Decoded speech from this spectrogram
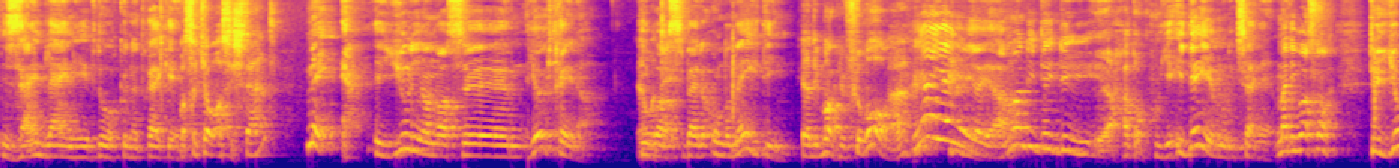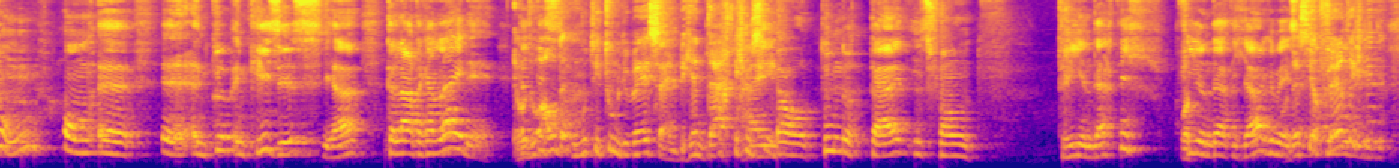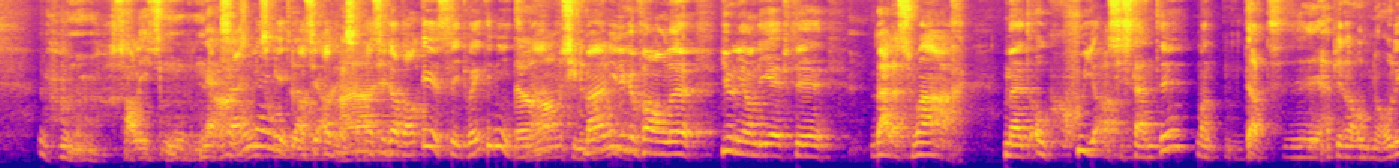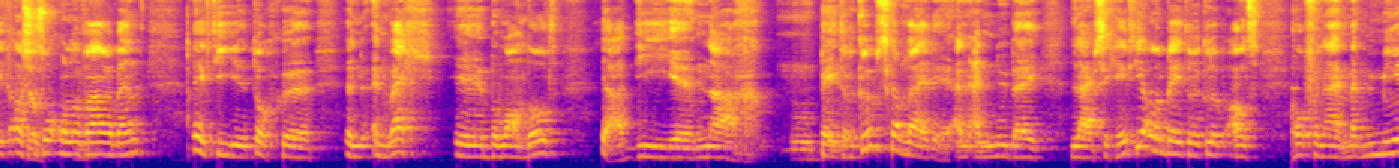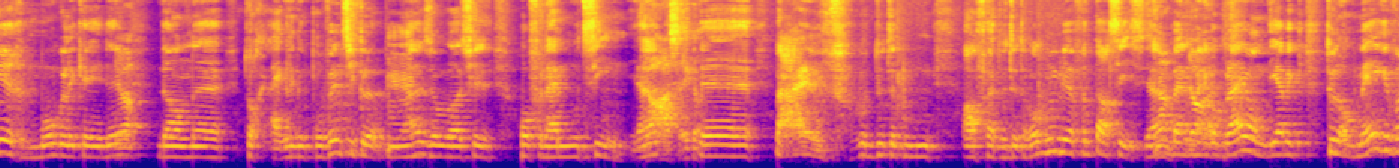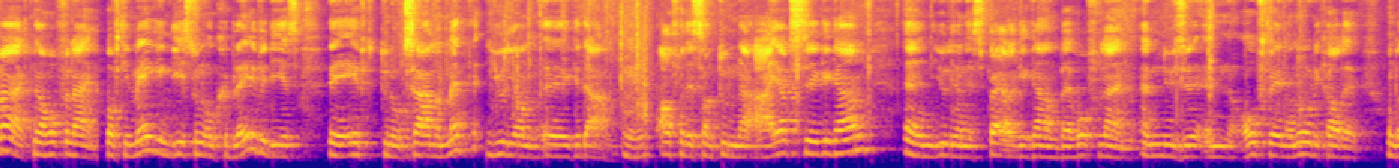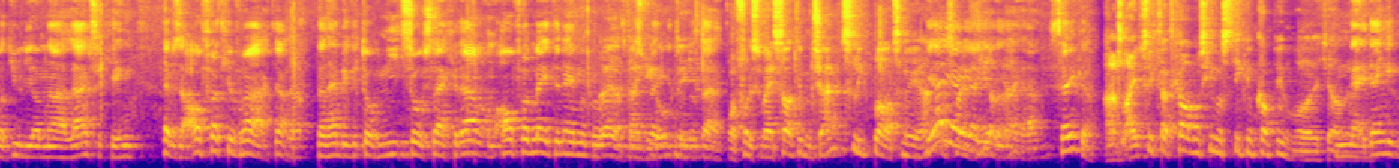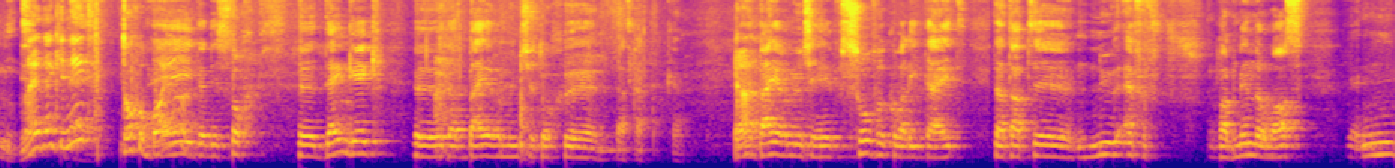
zijn lijn heeft door kunnen trekken. Was dat jouw assistent? Nee, Julian was eh, jeugdtrainer. Die was bij de onder 19. Ja, die mag nu furoren, hè? Ja, ja, ja, ja, ja. maar die, die, die had ook goede ideeën, moet ik zeggen. Maar die was nog te jong om eh, eh, een club in crisis ja, te laten gaan leiden. Ja, hoe oud moet hij toen geweest zijn? Begin 30 Hij misschien? al toen de tijd iets van 33, Wat- 34 jaar geweest. Is hij al 40 nu? Zal iets net zijn, denk ik. Als hij, als, als dat al is, ik weet het niet. Ja, maar in ieder geval, eh, Julian die heeft eh, weliswaar met ook goede assistenten, want dat eh, heb je dan ook nodig als je zo onervaren bent, heeft hij toch een, een weg bewandeld ja, die naar betere clubs gaat leiden. En, en nu bij Leipzig heeft hij al een betere club als Hoffenheim met meer mogelijkheden Ja. dan eh, toch eigenlijk een provincieclub. Ja, zoals je Hoffenheim moet zien. Ja, Ja, zeker. Eh, maar pff, doet het, Alfred doet het er ook nu weer fantastisch. Ja? Ja. ben, ik ook blij om. Die heb ik toen ook meegevraagd naar Hoffenheim. Of die meeging, die is toen ook gebleven. Die is, eh, heeft het toen ook samen met Julian gedaan. Alfred is dan toen naar Ajax gegaan. En Julian is verder gegaan bij Hoflijn. En nu ze een hoofdtrainer nodig hadden, omdat Julian naar Leipzig ging, hebben ze Alfred gevraagd. Ja, Dan heb ik het toch niet zo slecht gedaan om Alfred mee te nemen bij Nee, dat denk ik ook niet. Maar volgens mij staat hij op de Champions League plaats nu, hè? Ja, ja, ja, zeker. Maar het Leipzig, dat gaat misschien wel stiekem kampioen worden dit jaar. Nee, denk ik niet. Nee, denk je niet? Toch wel Bayern? Nee, dat is toch, eh, denk ik, eh, dat Bayern München toch eh, dat gaat pakken. Ja? Bayern München heeft zoveel kwaliteit dat dat eh, nu even wat minder was.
